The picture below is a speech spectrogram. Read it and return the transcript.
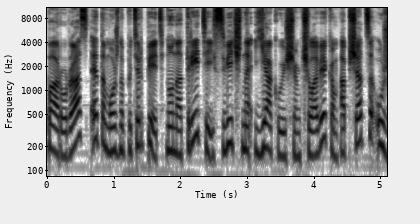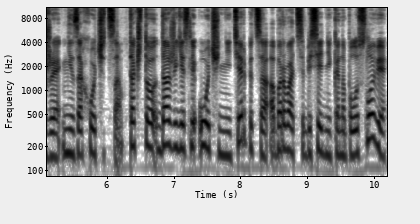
Пару раз это можно потерпеть, но на третий с вечно якующим человеком общаться уже не захочется. Так что даже если очень не терпится оборвать собеседника на полусловие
